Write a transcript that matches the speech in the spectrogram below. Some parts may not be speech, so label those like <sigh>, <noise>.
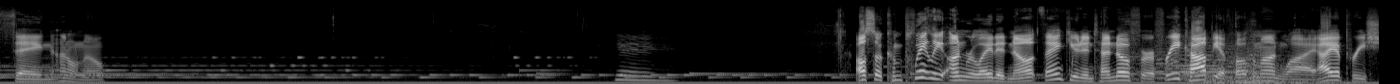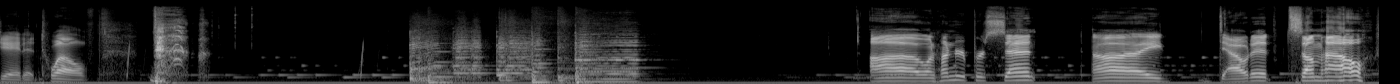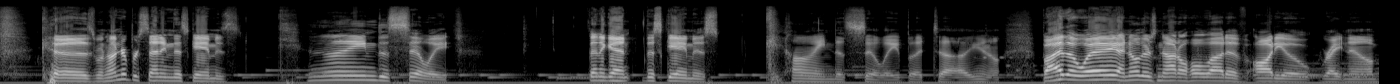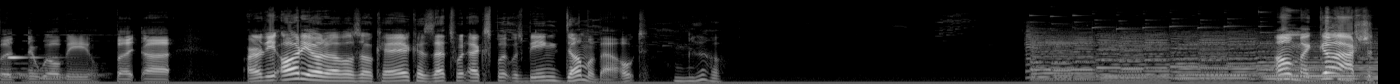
thing, I don't know. Yay. Also, completely unrelated note, thank you Nintendo for a free copy of Pokemon Y. I appreciate it. 12. <laughs> uh, 100%, I doubt it somehow, <laughs> because 100%ing this game is kinda silly. Then again, this game is kind of silly, but, uh, you know. By the way, I know there's not a whole lot of audio right now, but there will be. But, uh, are the audio levels okay? Because that's what XSplit was being dumb about. Yeah. Oh my gosh,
